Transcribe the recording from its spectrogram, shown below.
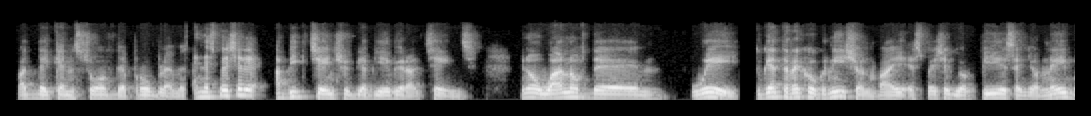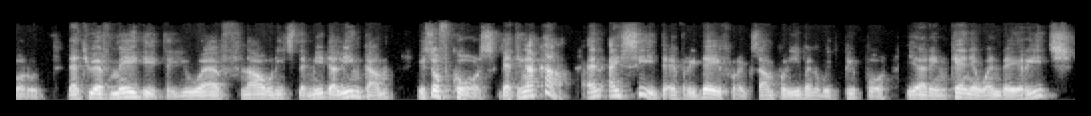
but they can solve the problem. And especially a big change should be a behavioral change. You know, one of the way to get recognition by especially your peers and your neighborhood that you have made it you have now reached the middle income is of course getting a car and i see it every day for example even with people here in kenya when they reach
